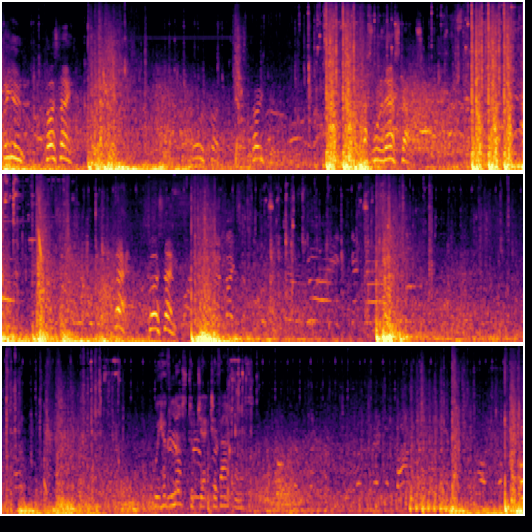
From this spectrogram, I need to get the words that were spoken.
For you, first aid. That's one of their scouts. First aid. We have lost objective apples. First aid. Good morning, Dark Side. Machine gun over there. We have taken objective Charlie. First aid boy.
